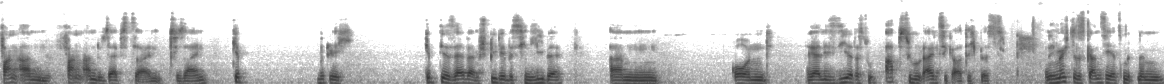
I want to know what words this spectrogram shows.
fang an, fang an, du selbst sein, zu sein. Gib wirklich, gib dir selber im Spiegel ein bisschen Liebe ähm, und realisiere, dass du absolut einzigartig bist. Und ich möchte das Ganze jetzt mit einem,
